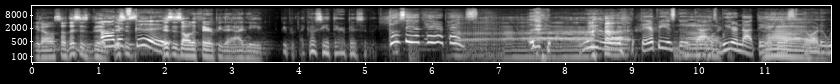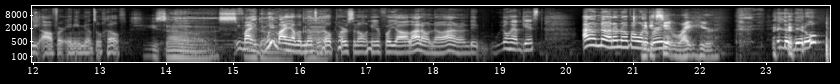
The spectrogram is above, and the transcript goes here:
You know, so this is good. Oh, this that's is good. This is all the therapy that I need. People like go see a therapist. Like, Go see a therapist. "Ah." we therapy is good, guys. Oh my We are not therapists, nor do we offer any mental health. Jesus. We might we might have a mental health person on here for y'all. I don't know. I don't. We gonna have guests. I don't know. I don't know if I want to bring sit right here. in the middle.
